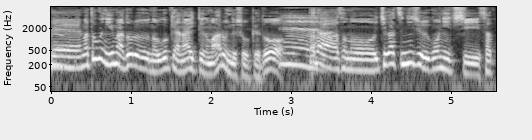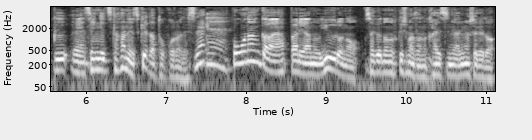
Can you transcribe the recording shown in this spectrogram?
で、まあ、特に今ドルの動きがないっていうのもあるんでしょうけど、えー、ただ、その、1月25日、昨、えー、先月高値をつけたところですね。えー、ここなんかはやっぱりあの、ユーロの、先ほどの福島さんの解説にありましたけど、やっ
